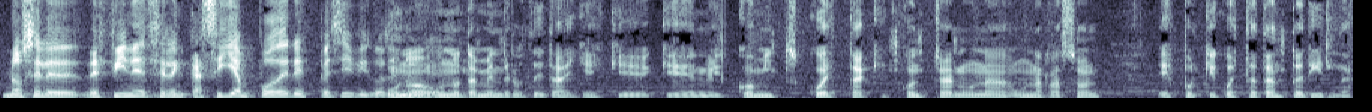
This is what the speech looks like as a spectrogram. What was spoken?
no se le define, se le encasillan poderes específicos. sino Uno, que- uno también de los detalles que, que en el cómic cuesta que encontrar una, una razón es por qué cuesta tanto herirla.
